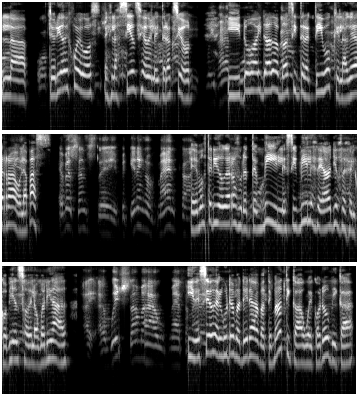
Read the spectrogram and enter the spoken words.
la teoría de juegos es la ciencia de la interacción y no hay nada más interactivo que la guerra o la paz. Hemos tenido guerras durante miles y miles de años desde el comienzo de la humanidad. Y deseo de alguna manera matemática o económica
